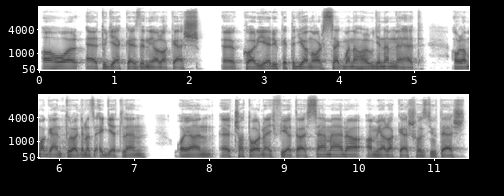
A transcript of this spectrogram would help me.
ahol el tudják kezdeni a lakás karrierjüket egy olyan országban, ahol ugye nem lehet ahol a magántulajdon az egyetlen olyan csatorna egy fiatal számára, ami a lakáshoz jutást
